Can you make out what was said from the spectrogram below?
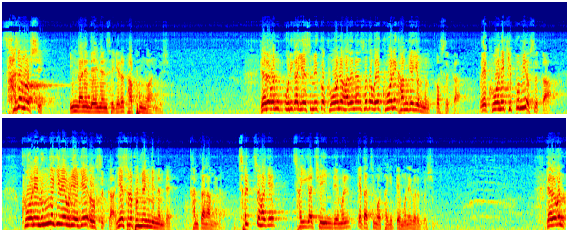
사정없이 인간의 내면 세계를 다 폭로하는 것입니다. 여러분, 우리가 예수 믿고 구원을 받으면서도 왜 구원의 감격이 없는, 없을까? 왜 구원의 기쁨이 없을까? 구원의 능력이 왜 우리에게 없을까? 예수를 분명히 믿는데 간단합니다. 철저하게 자기가 죄인됨을 깨닫지 못하기 때문에 그런 것입니다. 여러분,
